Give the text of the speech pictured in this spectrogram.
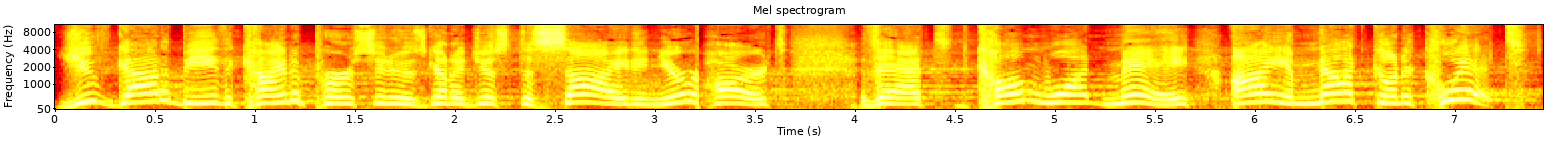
You've got to be the kind of person who's going to just decide in your heart that come what may, I am not going to quit.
